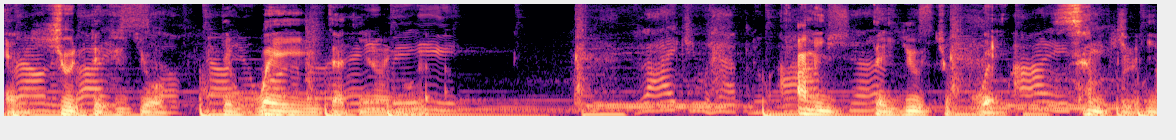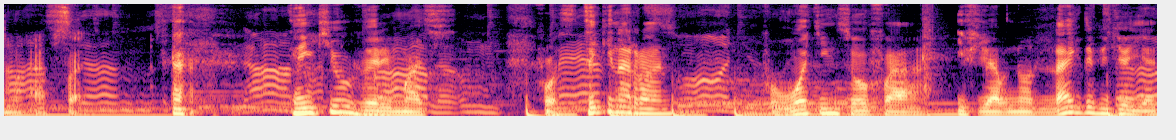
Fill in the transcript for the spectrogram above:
and shoot the video the way that you know you I mean the YouTube way. Simply, you know, such. Thank you very much for sticking around, for watching so far. If you have not liked the video yet,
